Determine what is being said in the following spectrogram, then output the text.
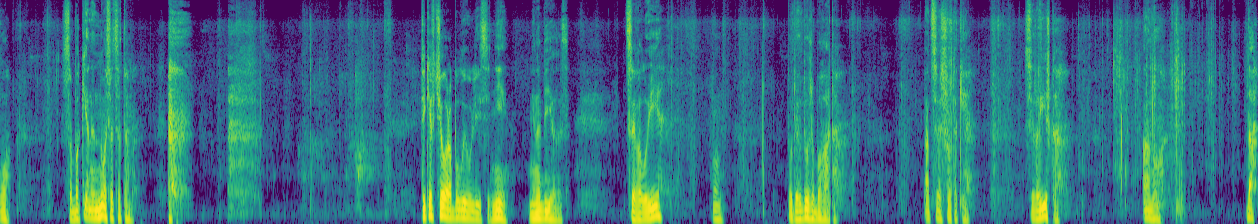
О, собаки не носяться там. Тільки вчора були у лісі. Ні, не набігалися. Це валуї. Вон. Тут їх дуже багато. А це що таке? Сироїшка. А ну. Да.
